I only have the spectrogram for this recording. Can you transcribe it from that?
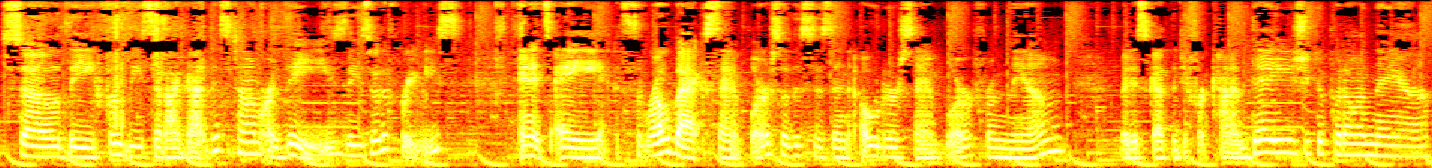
So the freebies that I got this time are these. These are the freebies. And it's a throwback sampler. So this is an older sampler from them. But it's got the different kind of days you could put on there.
